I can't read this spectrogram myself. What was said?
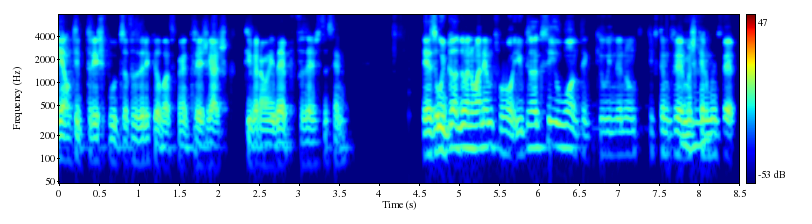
e eram tipo três putos a fazer aquilo, basicamente, três gajos que tiveram a ideia para fazer esta cena. Esse- o episódio do N1 é muito bom. E o episódio que saiu ontem, que eu ainda não tive tempo de ver, mas Uhum. quero muito ver,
